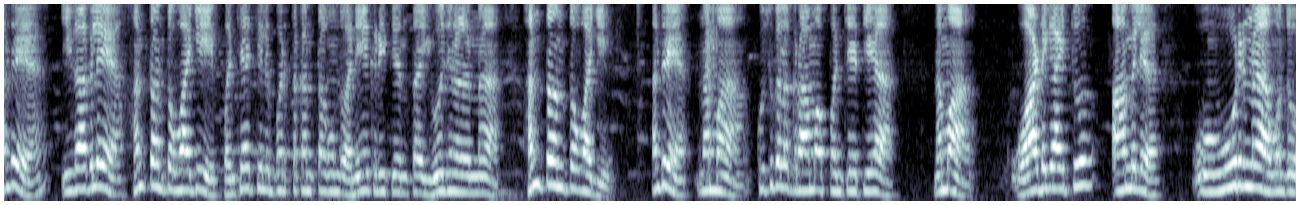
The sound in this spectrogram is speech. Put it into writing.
ಅಂದ್ರೆ ಈಗಾಗಲೇ ಹಂತ ಹಂತವಾಗಿ ಪಂಚಾಯತಿಯಲ್ಲಿ ಬರ್ತಕ್ಕಂಥ ಒಂದು ಅನೇಕ ರೀತಿಯಂಥ ಯೋಜನೆಗಳನ್ನ ಹಂತ ಹಂತವಾಗಿ, ಅಂದ್ರೆ ನಮ್ಮ ಕುಸುಗಲ ಗ್ರಾಮ ಪಂಚಾಯತಿಯ ನಮ್ಮ ವಾರ್ಡ್ಗೆ ಆಯ್ತು, ಆಮೇಲೆ ಊರಿನ ಒಂದು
